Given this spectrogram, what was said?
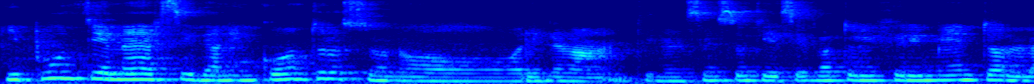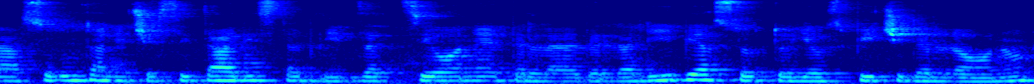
I punti emersi dall'incontro sono rilevanti, nel senso che si è fatto riferimento all'assoluta necessità di stabilizzazione del, della Libia sotto gli auspici dell'ONU,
